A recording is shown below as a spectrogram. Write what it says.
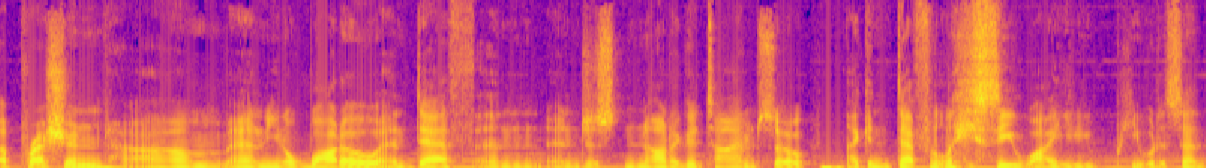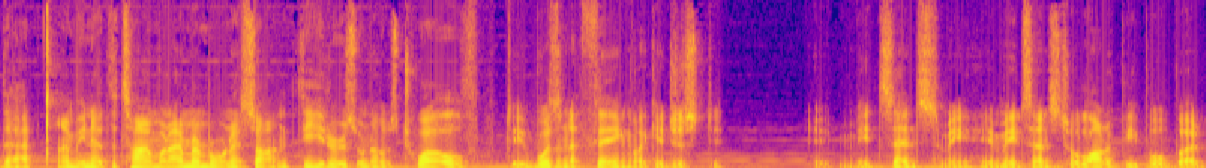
oppression, um, and you know, Watto and death, and and just not a good time. So I can definitely see why he he would have said that. I mean, at the time when I remember when I saw it in theaters when I was 12, it wasn't a thing. Like it just. It, it made sense to me. It made sense to a lot of people, but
